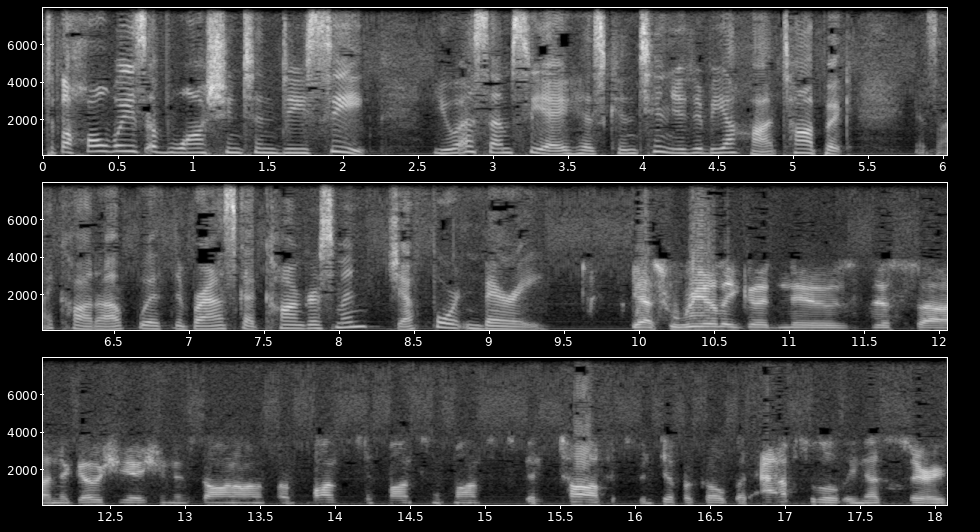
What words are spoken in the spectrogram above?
to the hallways of Washington, D.C., USMCA has continued to be a hot topic. As I caught up with Nebraska Congressman Jeff Fortenberry. Yes, really good news. This uh, negotiation has gone on for months and months and months. It's been tough, it's been difficult, but absolutely necessary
